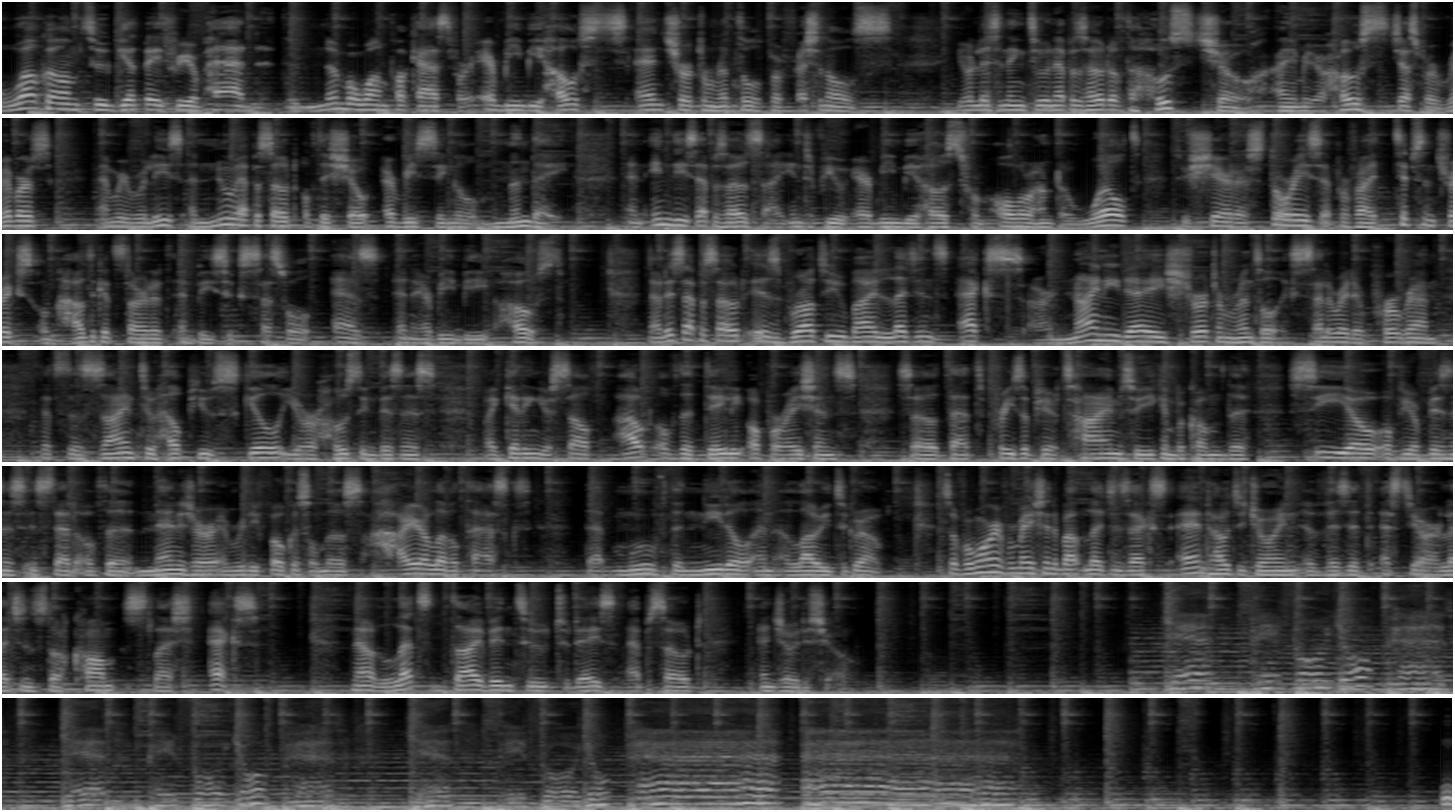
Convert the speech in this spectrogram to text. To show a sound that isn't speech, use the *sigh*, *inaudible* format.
Welcome to Get Paid for Your Pad, the number one podcast for Airbnb hosts and short term rental professionals. You're listening to an episode of The Host Show. I am your host, Jasper Ribbers, and we release a new episode of this show every single Monday. And in these episodes, I interview Airbnb hosts from all around the world to share their stories and provide tips and tricks on how to get started and be successful as an Airbnb host. Now, this episode is brought to you by Legends X, our 90 day short term rental accelerator program that's designed to help you skill your hosting business by getting yourself out of the daily operations so that frees up your time so you can become the CEO of your business instead of the manager and really focus on those higher level tasks that move the needle and allow you to grow. So for more information about Legends X and how to join, visit strlegends.com/x. Now let's dive into today's episode. Enjoy the show. Get paid for your pad. Get paid for your pad. Get paid for your pad.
